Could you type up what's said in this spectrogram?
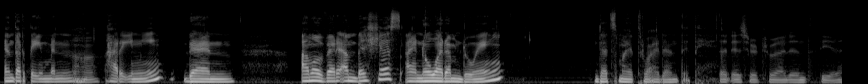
entertainment Uh-huh. hari ini dan I'm a very ambitious. I know what I'm doing. That's my true identity. That is your true identity ya.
